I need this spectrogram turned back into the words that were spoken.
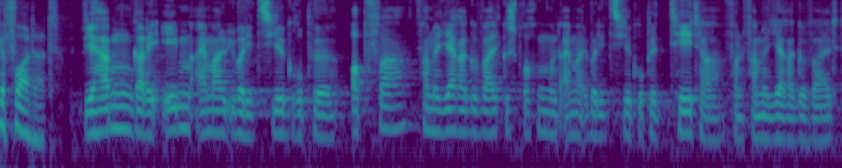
gefordert? Wir haben gerade eben einmal über die Zielgruppe Opfer familiärer Gewalt gesprochen und einmal über die Zielgruppe Täter von familiärer Gewalt.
